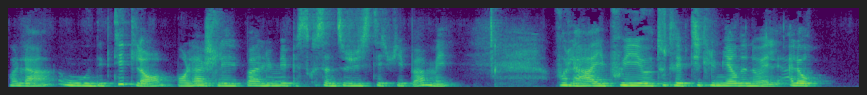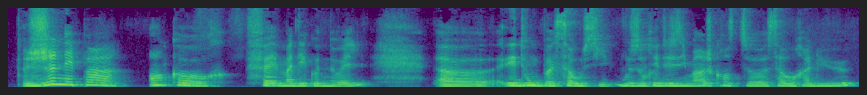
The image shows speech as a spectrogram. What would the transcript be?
voilà, ou des petites lampes. Bon là, je ne l'ai pas allumé parce que ça ne se justifiait pas, mais voilà, et puis euh, toutes les petites lumières de Noël. Alors, je n'ai pas encore fait ma déco de Noël, euh, et donc bah, ça aussi, vous aurez des images quand euh, ça aura lieu.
